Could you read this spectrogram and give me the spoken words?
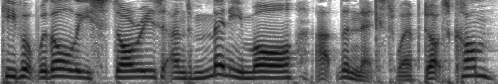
keep up with all these stories and many more at thenextweb.com.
